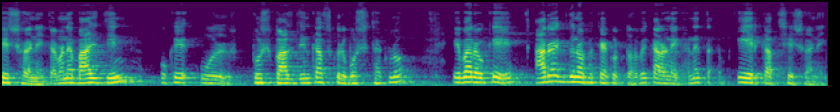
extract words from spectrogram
শেষ হয়নি তার মানে বাইশ দিন ওকে ও পাঁচ দিন কাজ করে বসে থাকল। এবার ওকে আরও একদিন অপেক্ষা করতে হবে, কারণ এখানে এর কাজ শেষ হয়নি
